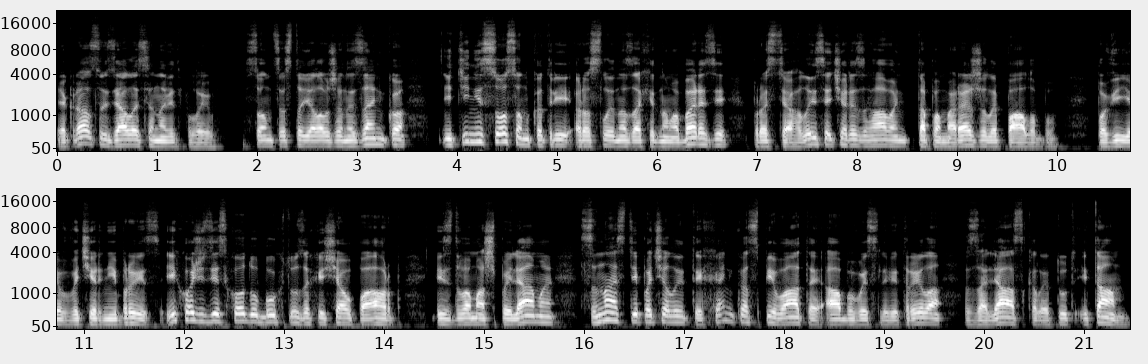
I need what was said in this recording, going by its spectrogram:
Якраз узялися на відплив. Сонце стояло вже низенько, і тіні сосон, котрі росли на західному березі, простяглися через гавань та помережили палубу. Повіяв вечірній бриз, і, хоч зі сходу бухту захищав пагорб із двома шпилями, снасті почали тихенько співати, аби вислі вітрила заляскали тут і там.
